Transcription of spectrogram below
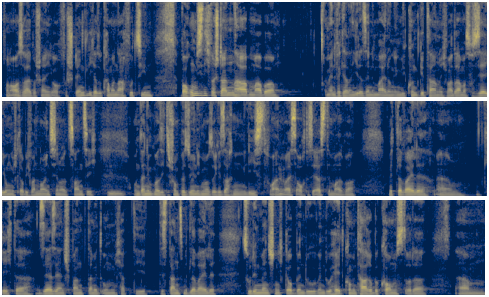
von außerhalb wahrscheinlich auch verständlich, also kann man nachvollziehen, warum sie es nicht verstanden haben, aber im Endeffekt hat dann jeder seine Meinung irgendwie kundgetan und ich war damals noch sehr jung, ich glaube, ich war 19 oder 20 mhm. und dann nimmt man sich das schon persönlich, wenn man solche Sachen liest, vor allem, ja. weil es auch das erste Mal war. Mittlerweile ähm, gehe ich da sehr, sehr entspannt damit um. Ich habe die Distanz mittlerweile zu den Menschen. Ich glaube, wenn du, wenn du Hate-Kommentare bekommst oder ähm,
